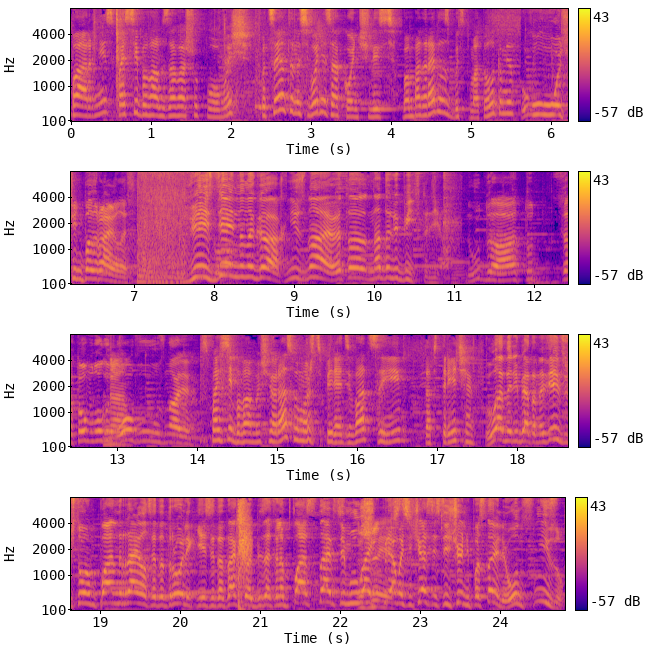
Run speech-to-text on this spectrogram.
Парни, спасибо вам за вашу помощь. Пациенты на сегодня закончились. Вам понравилось быть стоматологами? Очень понравилось. Весь день на ногах, не знаю, это надо любить это дело. Ну да, тут зато много Да. нового узнали. Спасибо вам еще раз. Вы можете переодеваться и до встречи. Ладно, ребята, надеемся, что вам понравился этот ролик. Если это так, то обязательно поставьте ему лайк Жесть. прямо сейчас. Если еще не поставили, он снизу.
